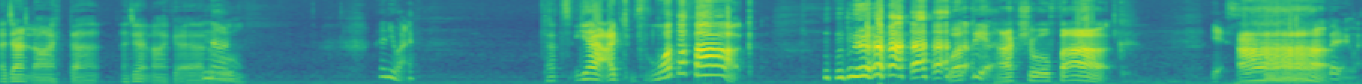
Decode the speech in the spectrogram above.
I don't like that. I don't like it at No. all. Anyway. That's yeah. I what the fuck? what the actual fuck? Yes. Ah. But anyway.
